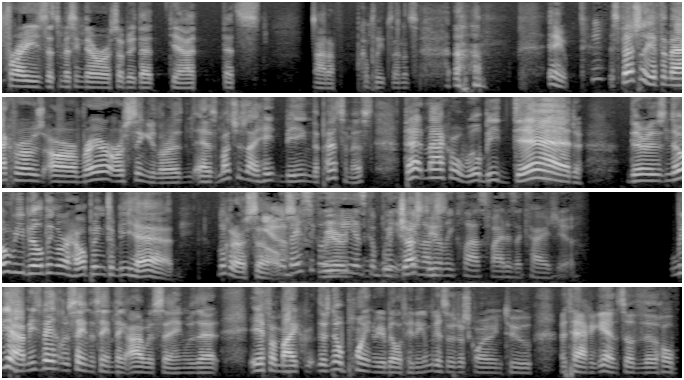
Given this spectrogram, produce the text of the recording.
phrase that's missing there or a subject that, yeah, that's not a complete sentence. anyway, hmm. especially if the macros are rare or singular, as, as much as I hate being the pessimist, that macro will be dead. There is no rebuilding or helping to be had. Look at ourselves. so basically, We're- he is completely just and utterly classified as a kaiju. yeah, I mean, he's basically saying the same thing I was saying was that if a micro, there's no point in rehabilitating him because they're just going to attack again. So the whole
